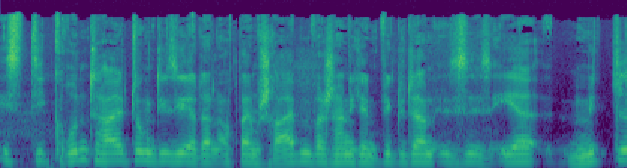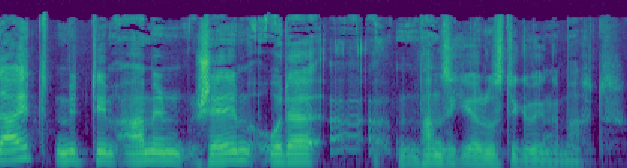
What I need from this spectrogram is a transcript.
Ist die Grundhaltung, die Sie ja dann auch beim Schreiben wahrscheinlich entwickelt haben, ist es eher Mitleid mit dem armen Schelm oder haben sich eher lustig über ihn gemacht?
